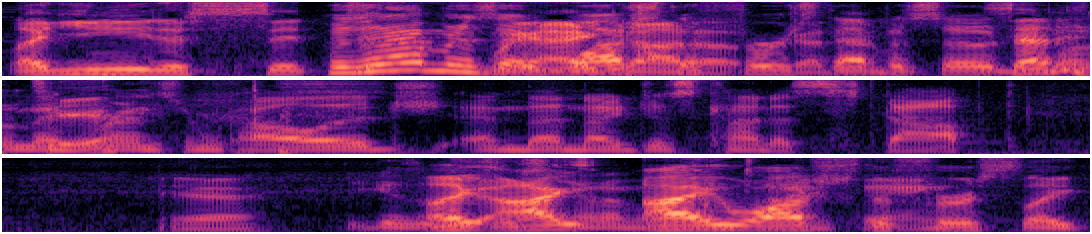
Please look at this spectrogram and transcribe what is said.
Like you need to sit. Because what happened is I watched got the up, first episode with one of my dick? friends from college, and then I just kind of stopped. Yeah. Because Like I, kind of a I watched the first like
